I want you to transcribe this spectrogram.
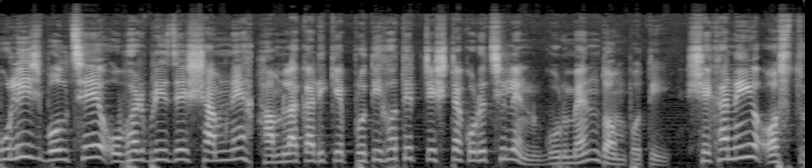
পুলিশ বলছে, ওভারব্রিজের সামনে হামলাকারীকে প্রতিহতের চেষ্টা করেছিলেন গুরম্যান দম্পতি। সেখানেই অস্ত্র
